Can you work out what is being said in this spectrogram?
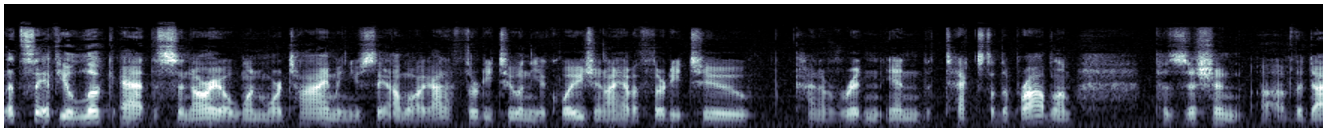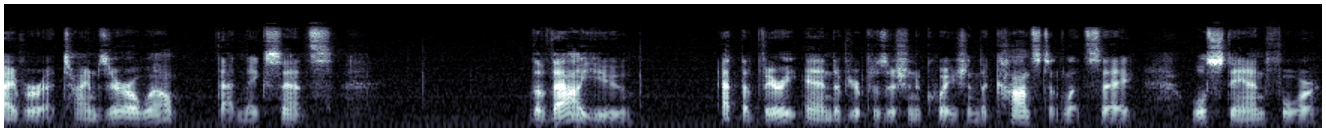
let's say if you look at the scenario one more time and you say, oh, well, I got a 32 in the equation, I have a 32 kind of written in the text of the problem, position of the diver at time zero, well, that makes sense. The value at the very end of your position equation, the constant, let's say, will stand for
